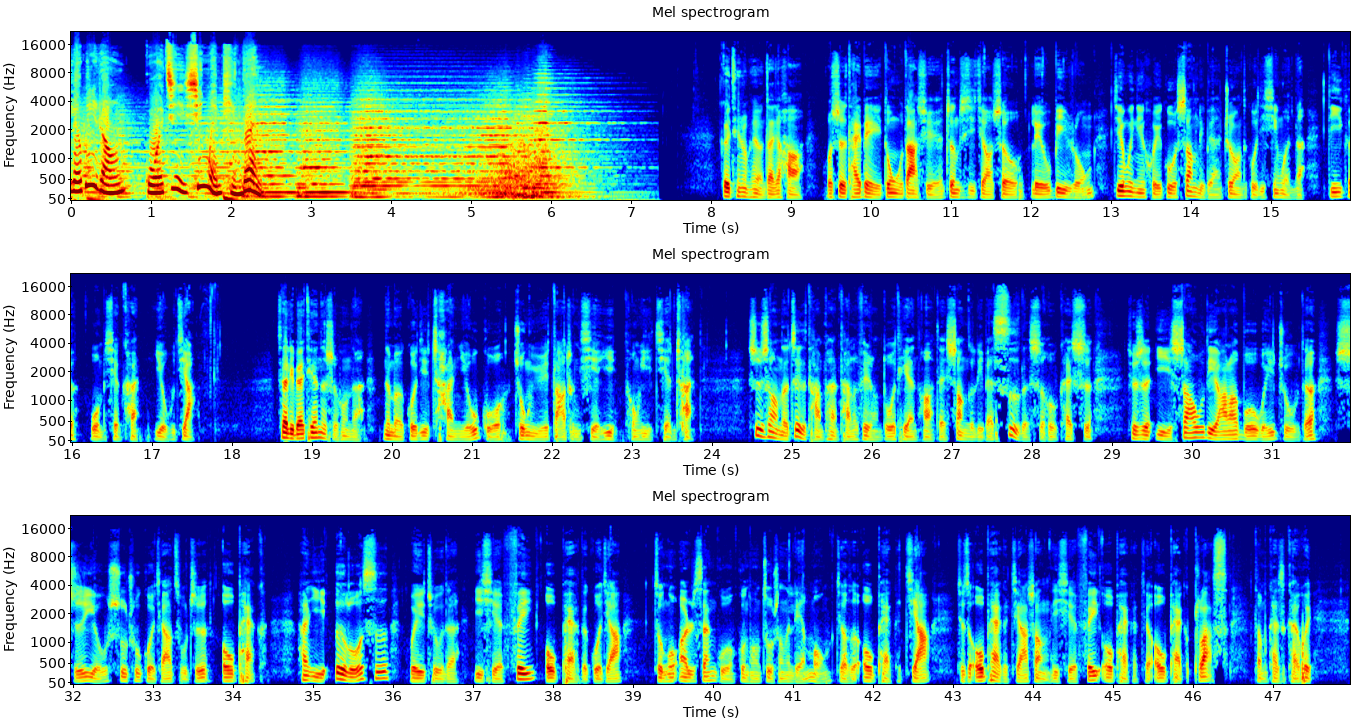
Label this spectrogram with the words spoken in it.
刘碧荣，国际新闻评论。各位听众朋友，大家好，我是台北东吴大学政治系教授刘碧荣，今天为您回顾上礼拜重要的国际新闻呢。第一个，我们先看油价。在礼拜天的时候呢，那么国际产油国终于达成协议，同意减产。事实上呢，这个谈判谈了非常多天哈，在上个礼拜四的时候开始。就是以沙乌地阿拉伯为主的石油输出国家组织 OPEC 和以俄罗斯为主的一些非 OPEC 的国家，总共二十三国共同组成的联盟，叫做 OPEC 加，就是 OPEC 加上一些非 OPEC，叫 OPEC Plus，他们开始开会，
